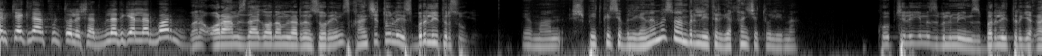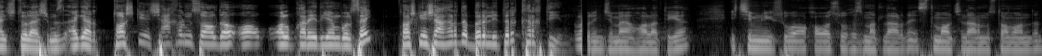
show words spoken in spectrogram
erkaklar pul to'lashadi. Biladiganlar bormi? Mana oramizdagi odamlardan so'raymiz. Qancha to'laysiz? Bir litr suvga. Yo man shpetgacha bilgan emasman bir litrga qancha to'layman ko'pchiligimiz bilmaymiz bir litrga qancha to'lashimizni agar toshkent shahri misolida olib qaraydigan bo'lsak toshkent shahrida bir litri qirq tiyin. Birinchi may holatiga ichimlik suvi oq havo suv xizmatlarini iste'molchilarimiz tomonidan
